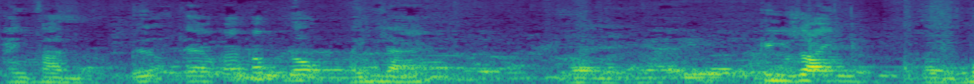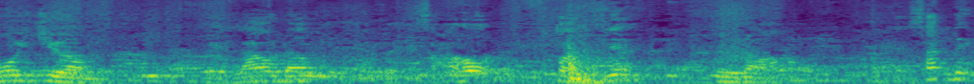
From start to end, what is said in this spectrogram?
thành phần dựa theo các góc độ đánh giá về kinh doanh, về môi trường, về lao động, về xã hội toàn diện. Từ đó xác định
